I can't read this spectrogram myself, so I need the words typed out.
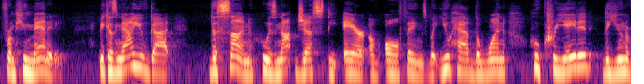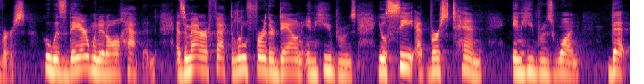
from humanity. Because now you've got the Son who is not just the heir of all things, but you have the one who created the universe, who was there when it all happened. As a matter of fact, a little further down in Hebrews, you'll see at verse 10 in Hebrews 1 that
